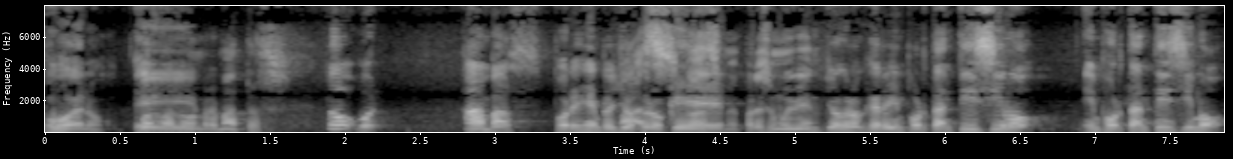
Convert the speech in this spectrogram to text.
Bueno. ¿Cuál eh, balón rematas? No, bueno, ambas, por ejemplo, yo Vas, creo que... vas, me parece muy bien. Yo creo que era importantísimo, importantísimo,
